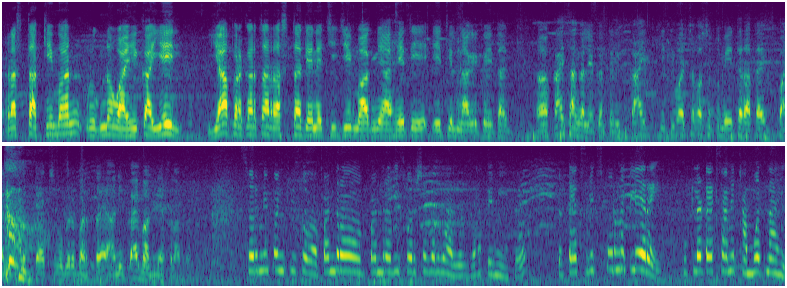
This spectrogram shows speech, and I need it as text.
रस्ता किमान रुग्णवाहिका येईल या प्रकारचा रस्ता देण्याची जी मागणी आहे ती येथील नागरिक येतात. अ, काय सांगाल एकंदरीत? काय किती वर्षापासून तुम्ही इथं राहताय? पालिकेचा टॅक्स वगैरे भरताय आणि काय मागणी असेल आता? सर मी पंचवीस पंधरा पंधरा वीस वर्ष जर झालं राहते मी इथं तर टॅक्स विक्स पूर्ण क्लिअर आहे. कुठला टॅक्स आम्ही थांबवत नाही.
